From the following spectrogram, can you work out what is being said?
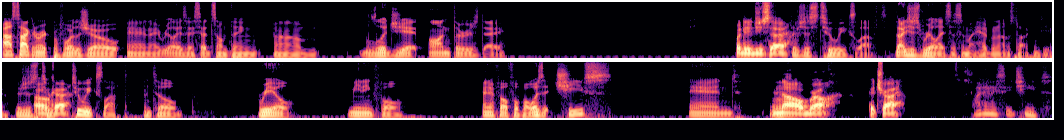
I was talking to Rick before the show, and I realized I said something um, legit on Thursday. What did you say? There's just two weeks left. I just realized this in my head when I was talking to you. There's just Okay. two, two weeks left until real, meaningful NFL football. Was it Chiefs and No, bro. Good try. why did I say Chiefs?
